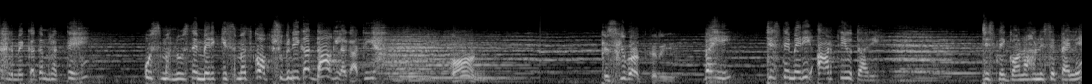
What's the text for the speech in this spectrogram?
घर में कदम रखते ही उस मनुष्य ने मेरी किस्मत को अपशुगनी का दाग लगा दिया। कौन? किसकी बात कर रही हो? वही जिसने मेरी आरती उतारी। जिसने गौना होने से पहले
